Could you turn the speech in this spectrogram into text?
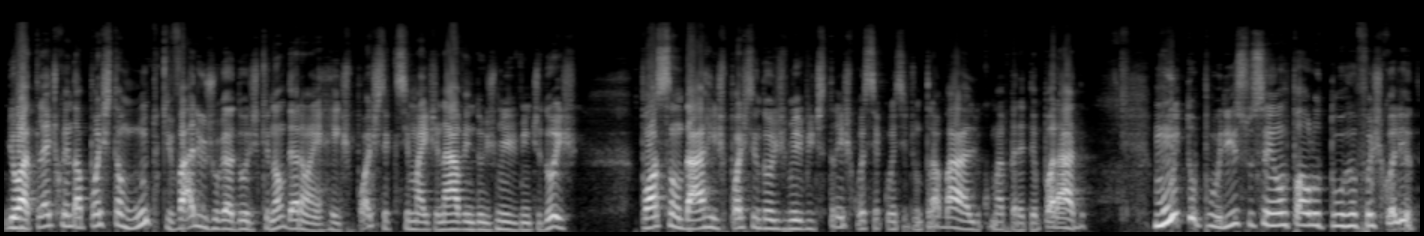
E o Atlético ainda aposta muito que vários jogadores que não deram a resposta que se imaginava em 2022 possam dar a resposta em 2023 com a sequência de um trabalho, com uma pré-temporada. Muito por isso o senhor Paulo Turra foi escolhido.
